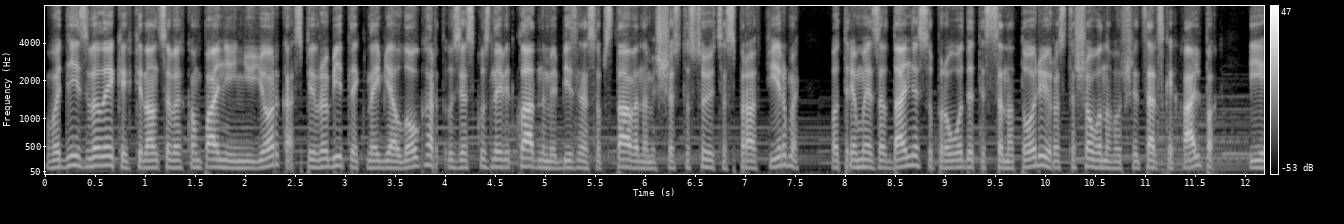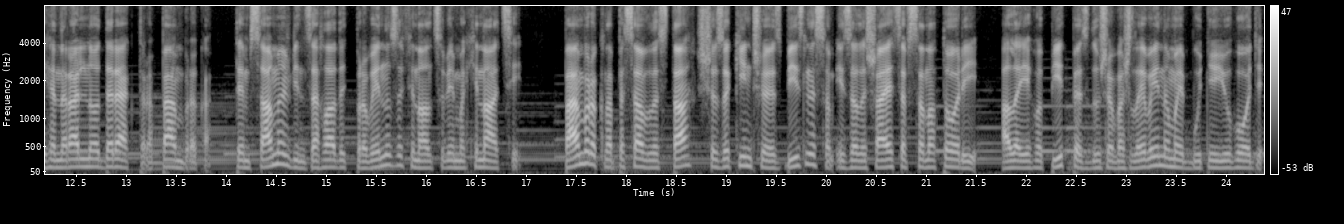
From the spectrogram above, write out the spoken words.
В одній з великих фінансових компаній Нью-Йорка співробітник на ім'я Локгард у зв'язку з невідкладними бізнес-обставинами, що стосуються справ фірми, отримує завдання супроводити санаторію, розташованого в швейцарських Альпах, її генерального директора Пемброка. Тим самим він загладить провину за фінансові махінації. Пемброк написав листа, що закінчує з бізнесом і залишається в санаторії, але його підпис дуже важливий на майбутній угоді.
